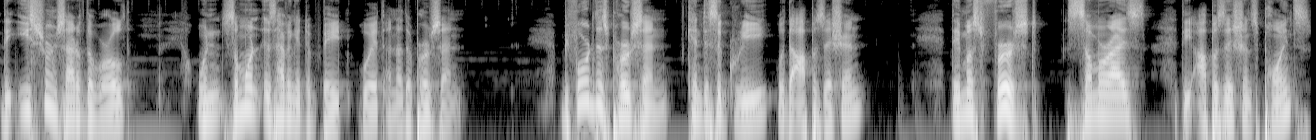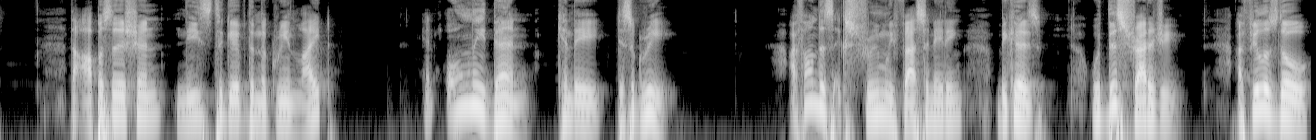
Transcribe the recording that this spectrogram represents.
the eastern side of the world, when someone is having a debate with another person, before this person can disagree with the opposition, they must first summarize the opposition's points. The opposition needs to give them the green light, and only then can they disagree. I found this extremely fascinating because with this strategy, I feel as though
